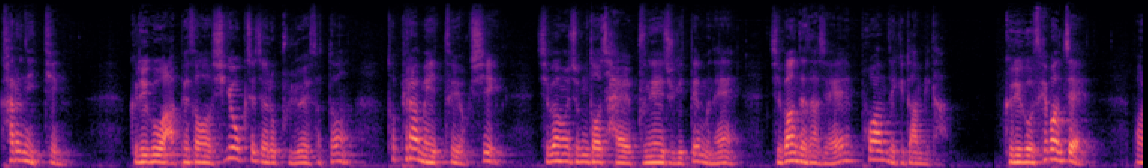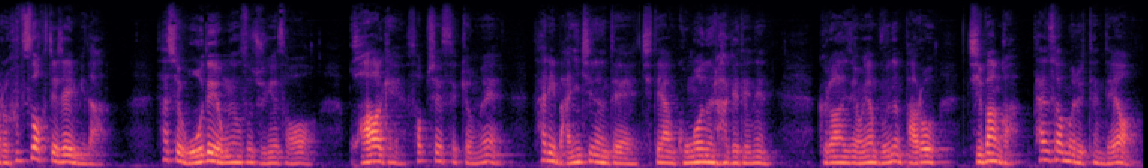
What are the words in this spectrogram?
카르니틴, 그리고 앞에서 식욕제제로 분류했었던 토피라메이트 역시 지방을 좀 더 잘 분해해주기 때문에 지방대사제에 포함되기도 합니다. 그리고 세 번째, 바로 흡수 억제제입니다. 사실 5대 영양소 중에서 과하게 섭취했을 경우에 살이 많이 찌는데 지대한 공헌을 하게 되는 그러한 영양분은 바로 지방과 탄수화물일 텐데요.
